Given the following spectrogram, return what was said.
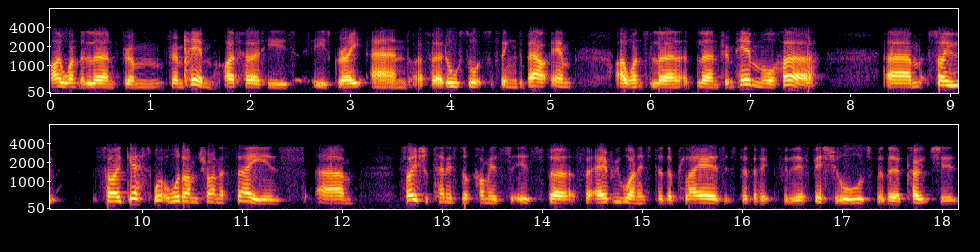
I want to learn from, from him. I've heard he's he's great and I've heard all sorts of things about him. I want to learn learn from him or her. Um, so so I guess what what I'm trying to say is um, socialtennis.com is is for, for everyone. It's for the players. It's for the for the officials, for the coaches.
